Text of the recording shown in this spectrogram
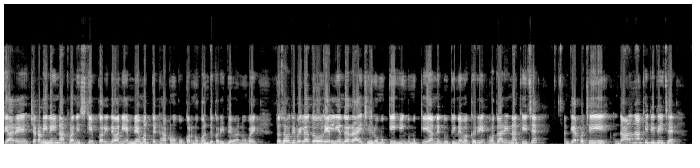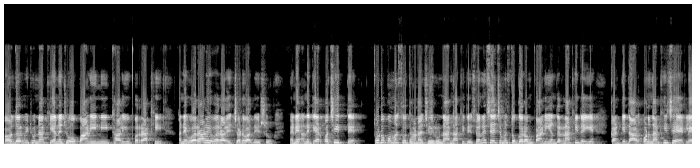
ત્યારે ચટણી નહીં નાખવાની સ્કીપ કરી દેવાની, એમને એમ જ તે ઢાંકણું કુકરનું બંધ કરી દેવાનું ભાઈ. તો સૌથી પહેલાં તો તેલની અંદર રાઈ, જીરું મૂકી, હિંગ મૂકી અને દૂધીને વઘારી વઘારી નાખી છે. અને ત્યાર પછી દાળ નાખી દીધી છે. હળદર મીઠું નાખી અને જો પાણીની થાળી ઉપર રાખી અને વરાળે વરાળે ચડવા દેશું. એને, અને ત્યાર પછી જ તે થોડુંક મસ્તું ધાણા જીરું નાખી દઈશું અને સહેજ મસ્તું ગરમ પાણી અંદર નાખી દઈએ. કારણ કે દાળ પણ નાખી છે, એટલે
